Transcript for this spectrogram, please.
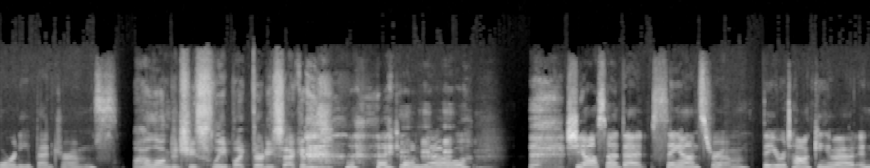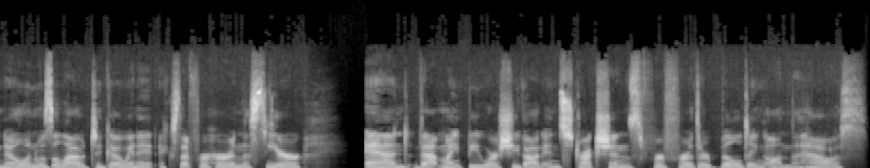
40 bedrooms. How long did she sleep? Like 30 seconds? I don't know. she also had that seance room that you were talking about, and no one was allowed to go in it except for her and the seer. And that might be where she got instructions for further building on the house.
